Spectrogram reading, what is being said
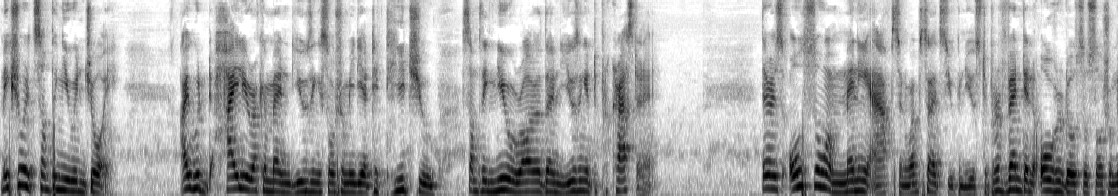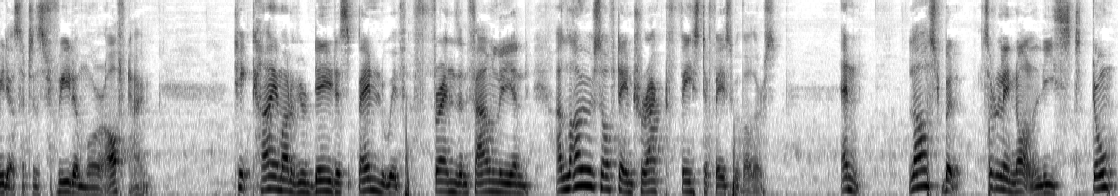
make sure it's something you enjoy. I would highly recommend using social media to teach you something new rather than using it to procrastinate. There's also many apps and websites you can use to prevent an overdose of social media, such as Freedom or Off Time take time out of your day to spend with friends and family and allow yourself to interact face to face with others. And last but certainly not least, don't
